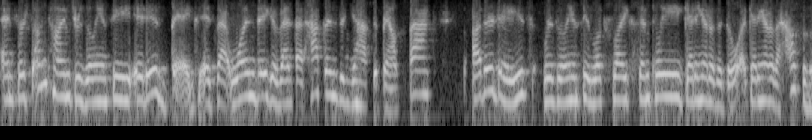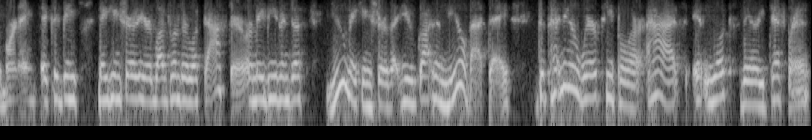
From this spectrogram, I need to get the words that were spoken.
And for sometimes resiliency, it is big. It's that one big event that happens and you have to bounce back. Other days, resiliency looks like simply getting out of the door, getting out of the house in the morning. It could be making sure your loved ones are looked after, or maybe even just you making sure that you've gotten a meal that day. Depending on where people are at, it looks very different.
